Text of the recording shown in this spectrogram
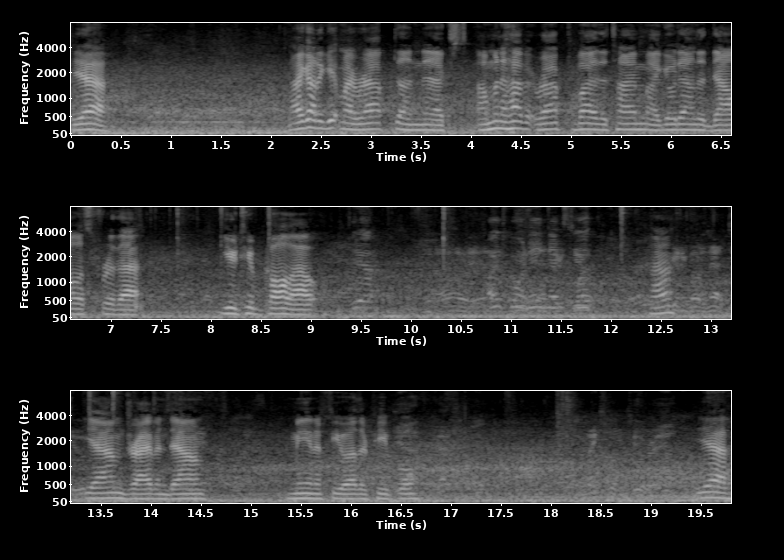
Yeah. I got to get my wrap done next. I'm going to have it wrapped by the time I go down to Dallas for that YouTube call out. Yeah. Mine's going in next month. Huh? Yeah, I'm driving down. Me and a few other people. Yeah.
